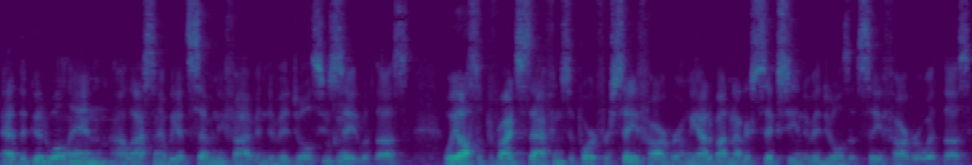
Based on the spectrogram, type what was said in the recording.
at the Goodwill Inn. Uh, last night we had 75 individuals who Okay. stayed with us. We also provide staffing support for Safe Harbor, and we had about another 60 individuals at Safe Harbor with us.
